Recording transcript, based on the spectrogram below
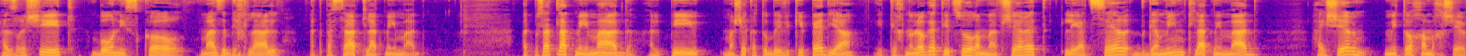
אז ראשית, בואו נזכור מה זה בכלל הדפסה תלת מימד. הדפסה תלת מימד, על פי מה שכתוב בוויקיפדיה, היא טכנולוגיית ייצור המאפשרת לייצר דגמים תלת מימד הישר מתוך המחשב.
